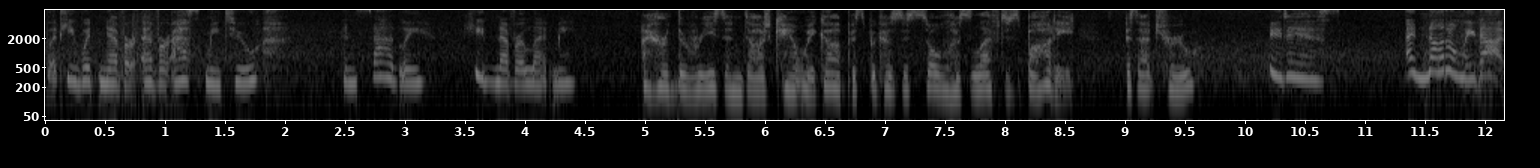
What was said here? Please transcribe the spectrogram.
but he would never ever ask me to. And sadly, he'd never let me. I heard the reason Dajh can't wake up is because his soul has left his body. Is that true? It is. And not only that,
